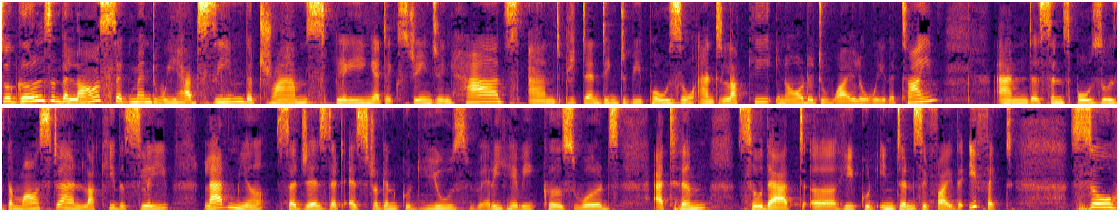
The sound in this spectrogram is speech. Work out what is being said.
So, girls, in the last segment, we had seen the trams playing at exchanging hats and pretending to be Pozzo and Lucky in order to while away the time. And uh, since Pozzo is the master and Lucky the slave, Vladimir suggests that Estragon could use very heavy curse words at him so that uh, he could intensify the effect. So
